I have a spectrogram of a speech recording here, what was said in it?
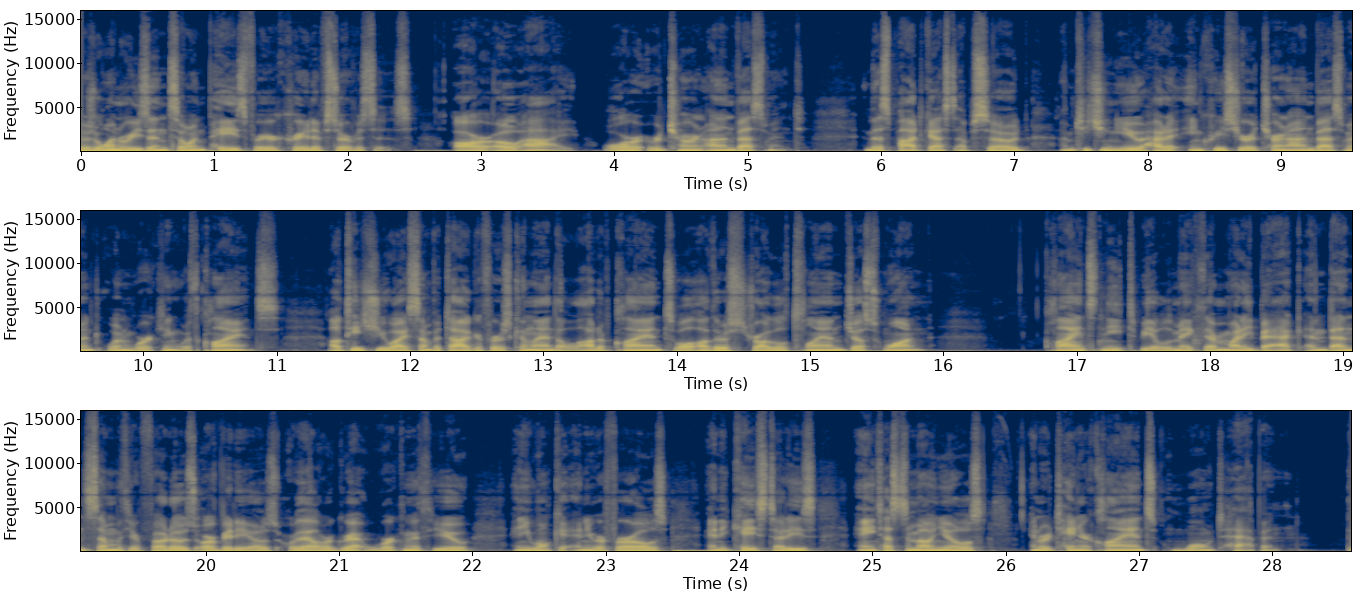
There's one reason someone pays for your creative services ROI, or return on investment. In this podcast episode, I'm teaching you how to increase your return on investment when working with clients. I'll teach you why some photographers can land a lot of clients while others struggle to land just one. Clients need to be able to make their money back and then some with your photos or videos, or they'll regret working with you and you won't get any referrals, any case studies, any testimonials, and retain your clients won't happen.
